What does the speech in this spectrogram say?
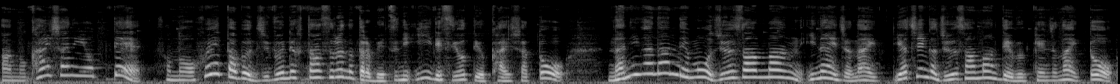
あの会社によってその増えた分自分で負担するんだったら別にいいですよっていう会社と何が何でも13万以内じゃない家賃が13万っていう物件じゃないと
